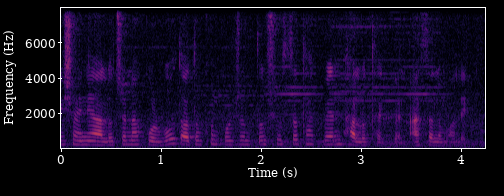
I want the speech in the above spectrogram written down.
বিষয় নিয়ে আলোচনা করব। ততক্ষণ পর্যন্ত সুস্থ থাকবেন, ভালো থাকবেন। আসসালামু আলাইকুম।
